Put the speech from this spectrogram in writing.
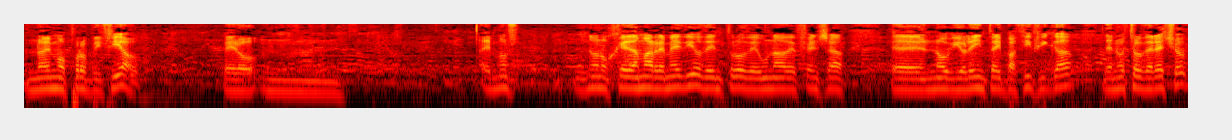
no hemos propiciado, pero mm, hemos no nos queda más remedio dentro de una defensa eh, no violenta y pacífica de nuestros derechos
